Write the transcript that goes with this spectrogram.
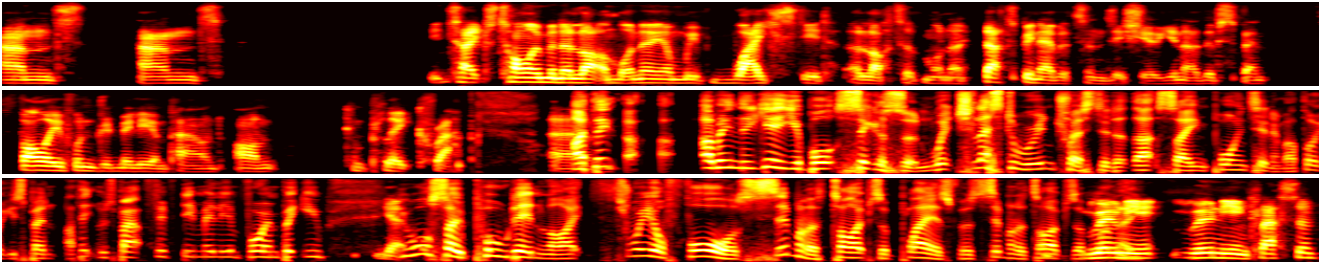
and and it takes time and a lot of money, and we've wasted a lot of money. That's been Everton's issue. You know, they've spent five hundred million pound on complete crap. Um, I think uh, I mean, the year you bought Sigurdsson, which Leicester were interested at that same point in him, I thought you spent, I think it was about 50 million for him, but you yeah. you also pulled in like three or four similar types of players for similar types of Rooney, money. Rooney and Klaassen,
